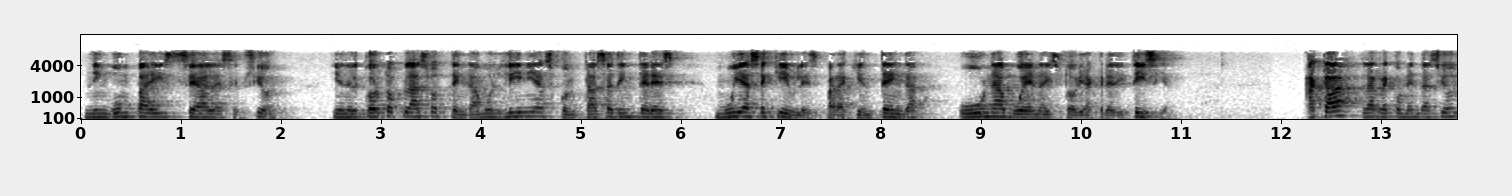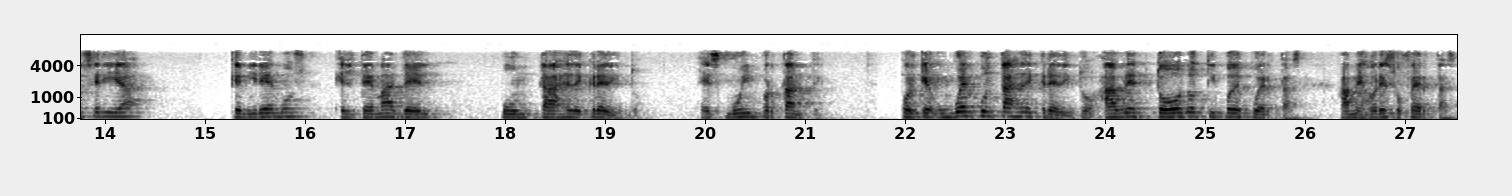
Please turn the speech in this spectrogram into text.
ningún país sea la excepción y en el corto plazo tengamos líneas con tasas de interés muy asequibles para quien tenga una buena historia crediticia. Acá la recomendación sería que miremos el tema del puntaje de crédito. Es muy importante porque un buen puntaje de crédito abre todo tipo de puertas a mejores ofertas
